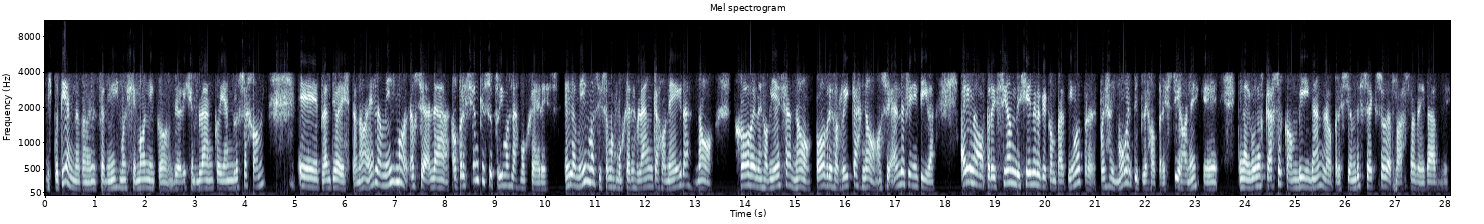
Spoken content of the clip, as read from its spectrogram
discutiendo con el feminismo hegemónico de origen blanco y anglosajón, eh, planteó esto, ¿no? Es lo mismo, o sea, la opresión que sufrimos las mujeres, ¿es lo mismo si somos mujeres blancas o negras? No. Jóvenes o viejas? No. Pobres o ricas? No. O sea, en definitiva, hay una opresión de género que compartimos, pero después hay múltiples opresiones que en algunos casos combinan la opresión de sexo, de raza, de edad, de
